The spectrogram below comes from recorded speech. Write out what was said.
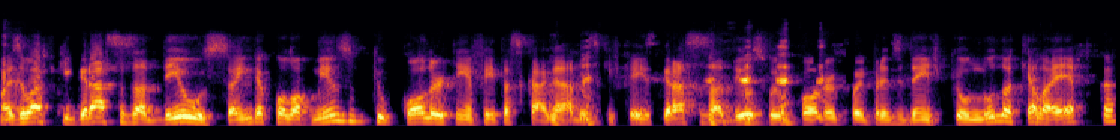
mas eu acho que graças a Deus, ainda coloco, mesmo que o Collor tenha feito as cagadas que fez, graças a Deus foi o Collor que foi presidente, porque o Lula naquela época,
